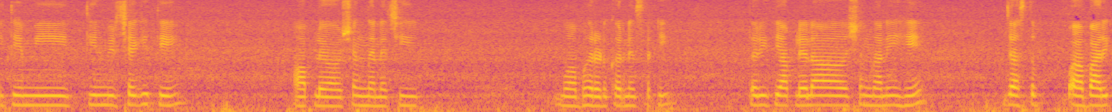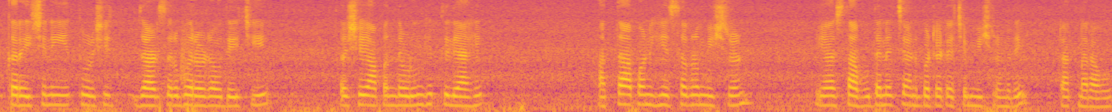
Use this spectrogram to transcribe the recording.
इथे मी तीन मिरच्या घेते. आपल्या शेंगदाण्याची भरड करण्यासाठी. तर इथे आपल्याला शेंगदाणे हे जास्त बा- बारीक करायचे नाही आहेत थोडीशी जाडसर भरड राहू द्यायची आहे. तसे आपण दळून घेतलेले आहेत. आत्ता आपण हे सगळं मिश्रण या साबुदाण्याच्या आणि बटाट्याच्या मिश्रणमध्ये टाकणार आहोत.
